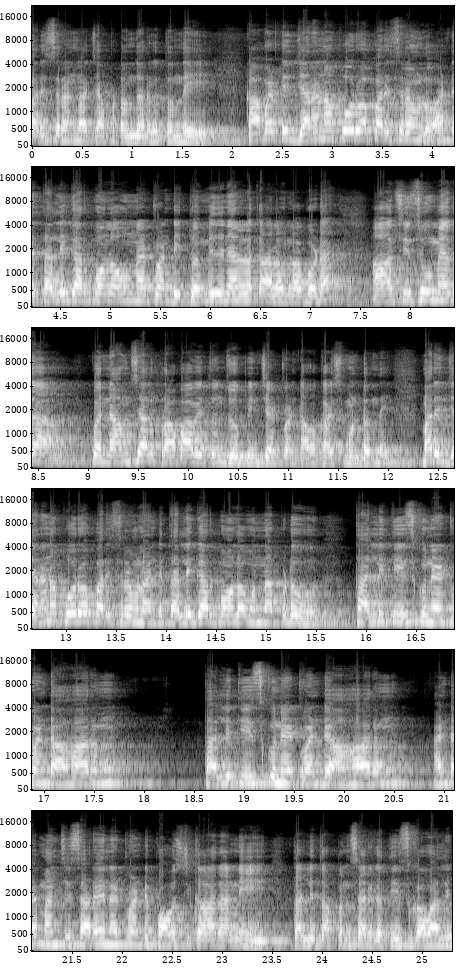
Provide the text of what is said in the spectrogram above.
పరిసరంగా చెప్పడం జరుగుతుంది. కాబట్టి జనన పూర్వ పరిసరంలో అంటే తల్లి గర్భంలో ఉన్నటువంటి తొమ్మిది నెలల కాలంలో కూడా ఆ శిశువు మీద కొన్ని అంశాలు ప్రభావితం చూపించేటువంటి అవకాశం ఉంటుంది. మరి జనన పూర్వ పరిశ్రమలు అంటే తల్లి గర్భంలో ఉన్నప్పుడు తల్లి తీసుకునేటువంటి ఆహారము తల్లి తీసుకునేటువంటి ఆహారము అంటే మంచి సరైనటువంటి పౌష్టికాహారాన్ని తల్లి తప్పనిసరిగా తీసుకోవాలి.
